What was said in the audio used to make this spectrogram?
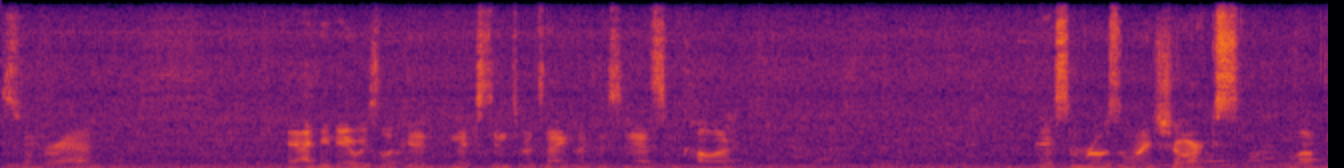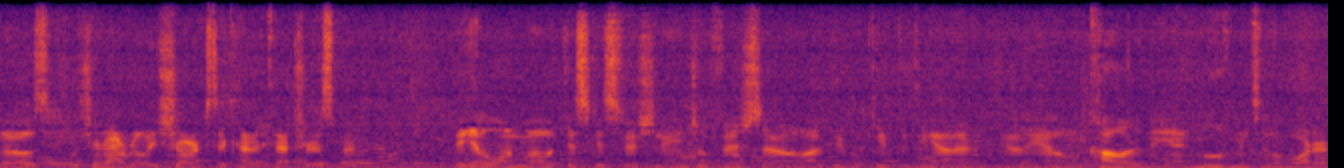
swim around. Yeah, I think they always look good mixed into a tank like this and add some color. There's some roseline sharks. Love those, which are not really sharks, they're kind of tetras, but they get along well with discus fish and angelfish, so a lot of people keep it together. You know, they add a little color, they add movement to the water.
